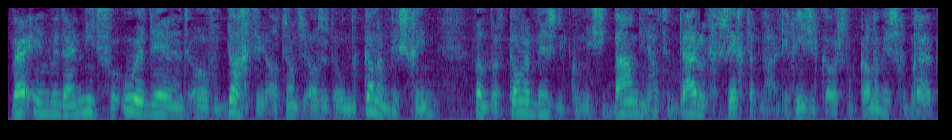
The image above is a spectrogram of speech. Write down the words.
waarin we daar niet veroordelend over dachten. Althans, als het om de cannabis ging. Want dat cannabis, die commissie Baan, die had toen duidelijk gezegd dat nou, de risico's van cannabisgebruik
